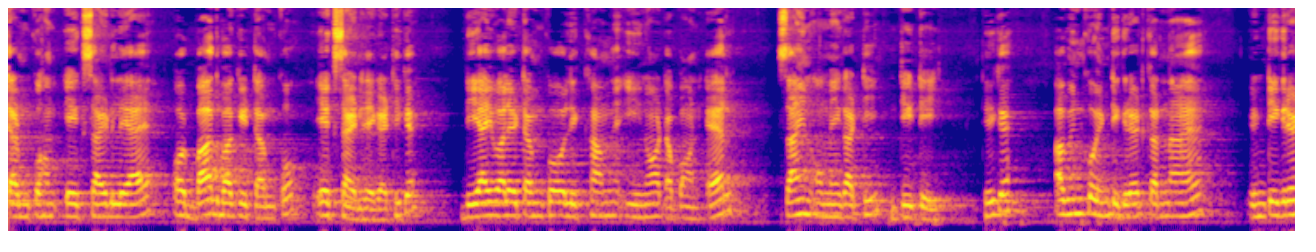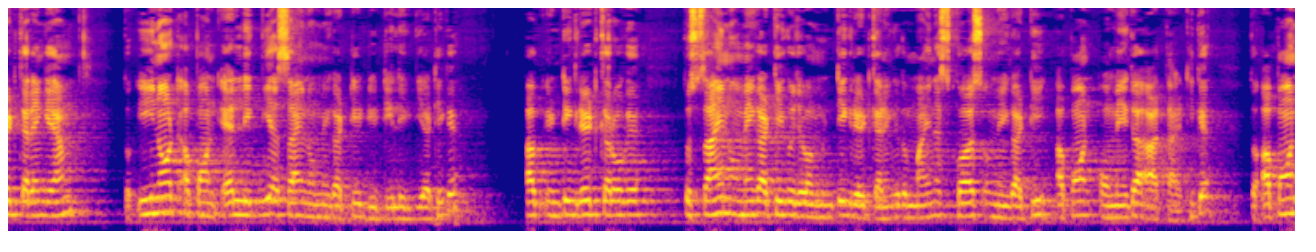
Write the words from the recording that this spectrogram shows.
टर्म को हम एक साइड ले आए और बाद बाकी टर्म को एक साइड ले गए, ठीक है? डी आई वाले टर्म को लिखा हमने E naught upon L sine omega T D T ठीक है? अब इनको इंटीग्रेट करना है। इंटीग्रेट करेंगे हम तो ई नॉट अपॉन एल लिख दिया sine omega T D T लिख दिया, ठीक है? अब इंटीग्रेट करोगे तो साइन ओमेगा टी को जब हम इंटीग्रेट करेंगे तो minus cos omega T upon omega आता है, ठीक है? तो अपॉन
